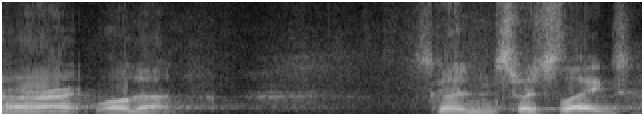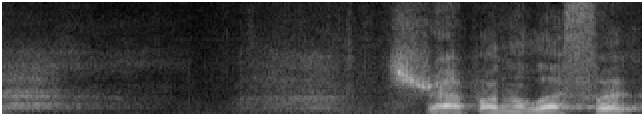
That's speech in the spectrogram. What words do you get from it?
All right, well done. Let's go ahead and switch legs. Strap on the left foot.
